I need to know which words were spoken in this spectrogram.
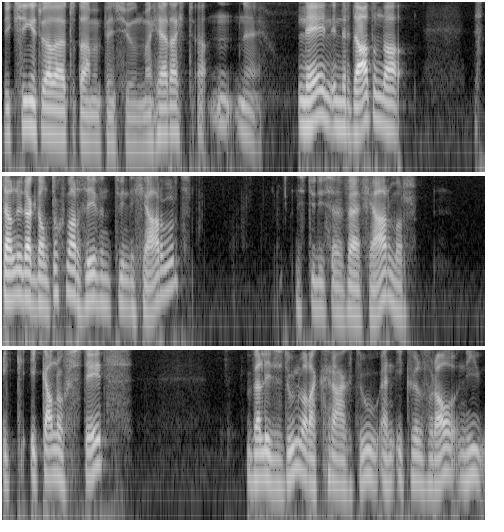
Ik zing het wel uit tot aan mijn pensioen. Maar jij dacht, Ja. "Mm, nee. Nee, inderdaad, omdat... Stel nu dat ik dan toch maar 27 jaar word. De studies zijn vijf jaar, maar ik, ik kan nog steeds wel iets doen wat ik graag doe. En ik wil vooral niet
